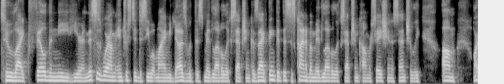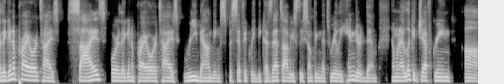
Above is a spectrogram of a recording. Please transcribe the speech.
to like fill the need here. And this is where I'm interested to see what Miami does with this mid level exception, because I think that this is kind of a mid level exception conversation essentially. Um, are they going to prioritize size or are they going to prioritize rebounding specifically? Because that's obviously something that's really hindered them. And when I look at Jeff Green, uh,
